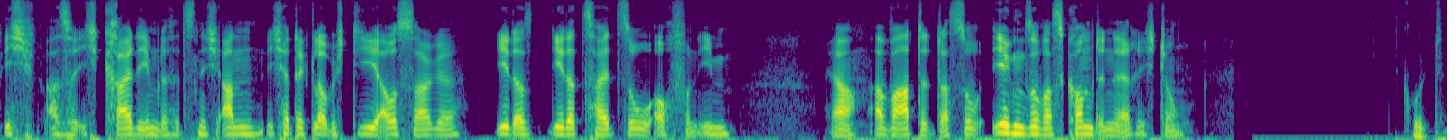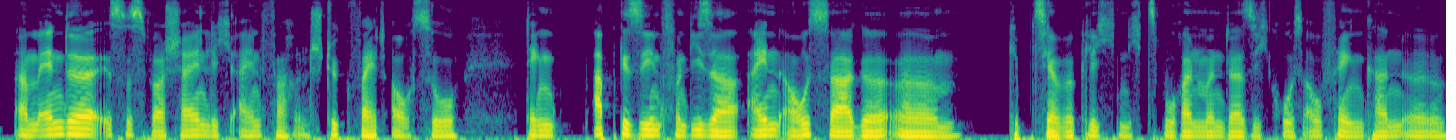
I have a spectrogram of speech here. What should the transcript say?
ich, also ich kreide ihm das jetzt nicht an. Ich hätte, glaube ich, die Aussage jeder, jederzeit so auch von ihm ja, erwartet, dass so irgend sowas kommt in der Richtung. Gut, am Ende ist es wahrscheinlich einfach ein Stück weit auch so, denn abgesehen von dieser einen Aussage ähm, gibt es ja wirklich nichts, woran man da sich groß aufhängen kann. Äh,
